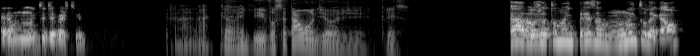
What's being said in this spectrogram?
era muito divertido. Caraca, velho. E você tá onde hoje, Cris? Cara, hoje eu estou numa empresa muito legal,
